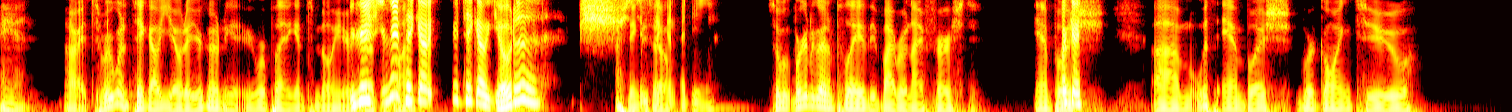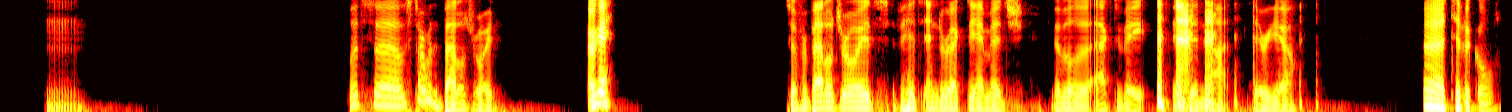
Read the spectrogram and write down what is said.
Man, all right, so we're going to take out Yoda. You're going to get. We're playing against Mill here. You're so gonna that's you're gonna take out you're gonna take out Yoda. Psh, I think seems so. like an idea. So we're gonna go ahead and play the vibro knife first. Ambush. Okay. Um, with ambush, we're going to. Hmm. Let's uh let's start with the battle droid. Okay. So for battle droids, if it hits indirect damage, be able to activate. It did not. There we go. Uh, typical.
